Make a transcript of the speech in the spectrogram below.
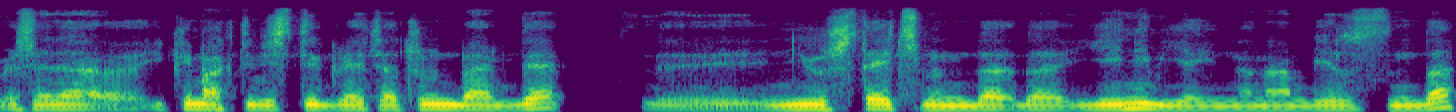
mesela iklim aktivisti Greta Thunberg de e, New Statesman'da da yeni bir yayınlanan bir yazısında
